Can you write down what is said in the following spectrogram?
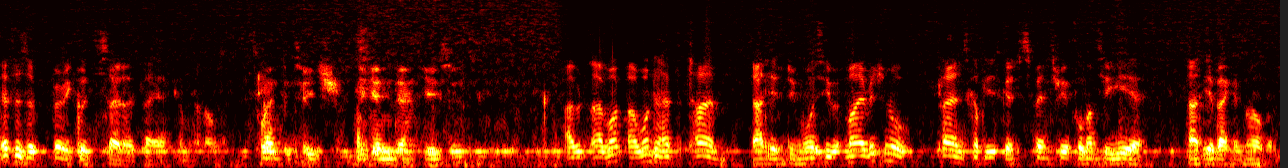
If there's a very good solo player coming along. Plan to teach again down here soon? I, would, I want I want to have the time out here to do more. See, but my original plans a couple of years ago to spend three or four months a year out here back in Melbourne.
